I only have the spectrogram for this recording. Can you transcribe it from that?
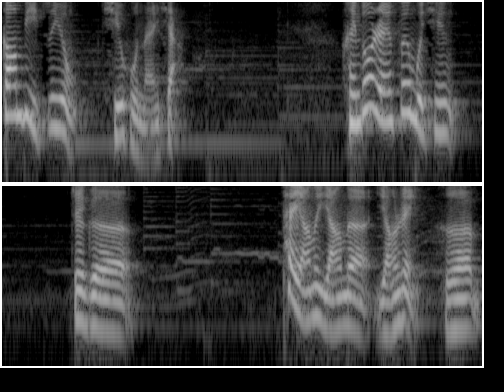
刚愎自用，骑虎难下。很多人分不清。这个太阳的阳的阳刃和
